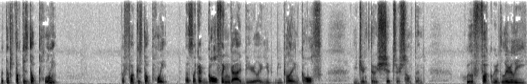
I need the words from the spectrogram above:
what the fuck is the point? The fuck is the point? That's like a golfing guy beer. Like you'd be playing golf, you drink those shits or something. Who the fuck would literally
